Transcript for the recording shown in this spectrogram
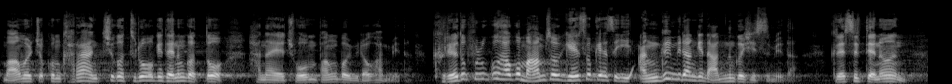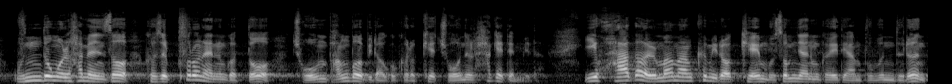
마음을 조금 가라앉히고 들어오게 되는 것도 하나의 좋은 방법이라고 합니다. 그래도 불구하고 마음속에 계속해서 이 앙금이란 게 남는 것이 있습니다. 그랬을 때는 운동을 하면서 그것을 풀어내는 것도 좋은 방법이라고 그렇게 조언을 하게 됩니다. 이 화가 얼마만큼 이렇게 무섭냐는 것에 대한 부분들은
